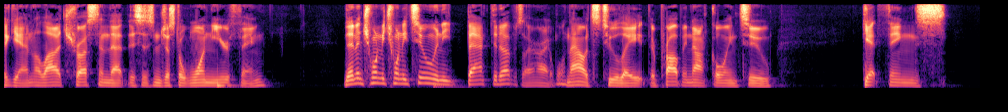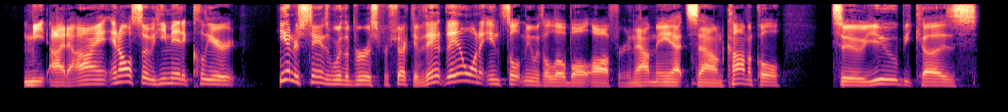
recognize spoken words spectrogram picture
again a lot of trust in that this isn't just a one-year thing. Then in 2022, when he backed it up, it's like, all right, well now it's too late. They're probably not going to get things meet eye to eye, and also he made it clear he understands where the Brewers' perspective. They they don't want to insult me with a lowball offer, and that may not sound comical to you because,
